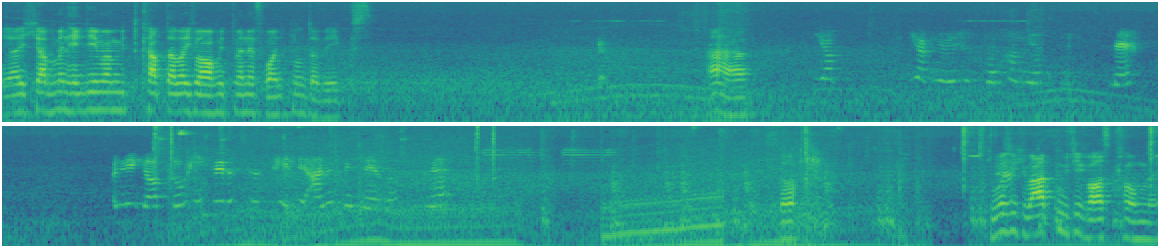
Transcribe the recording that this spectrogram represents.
Ja, ich habe mein Handy immer mit gehabt, aber ich war auch mit meinen Freunden unterwegs. Aha. Ich hab, ich hab nämlich versprochen, mir. Ne. Und ich glaube, doch ich will das das Handy auch nicht mitnehmen. Ne. So. Ich muss ich warten, bis ich rauskomme.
